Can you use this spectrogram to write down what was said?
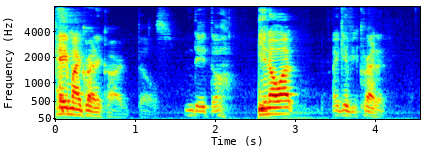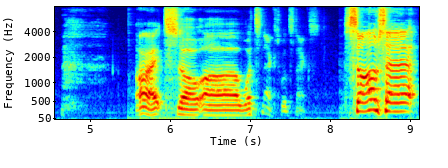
pay my credit card bills." Indeed, though. You know what? I give you credit. All right. So uh, what's next? What's next? Some said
